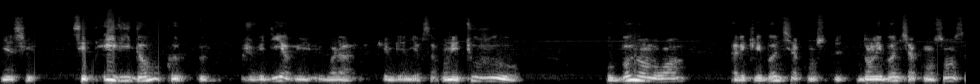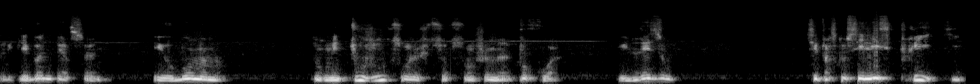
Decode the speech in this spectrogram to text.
Bien sûr. C'est évident que, je vais dire, voilà, j'aime bien dire ça, on est toujours au bon endroit, avec les bonnes dans les bonnes circonstances, avec les bonnes personnes, et au bon moment. Donc on est toujours sur, son chemin. Pourquoi? Il y a une raison. C'est parce que c'est l'esprit qui,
